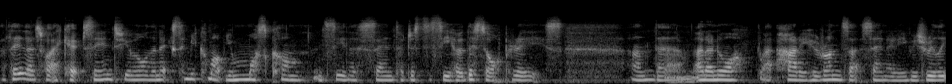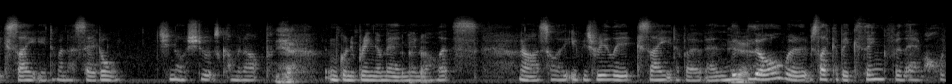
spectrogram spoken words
I think that's what I kept saying to you. Oh, the next time you come up, you must come and see this centre just to see how this operates. And um, and I know Harry, who runs that centre, he was really excited when I said, "Oh, do you know Stuart's coming up? yeah. I'm going to bring him in. You know, let's." No, so he was really excited about it, and they, Yeah. they all were. It was like a big thing for them. Oh,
